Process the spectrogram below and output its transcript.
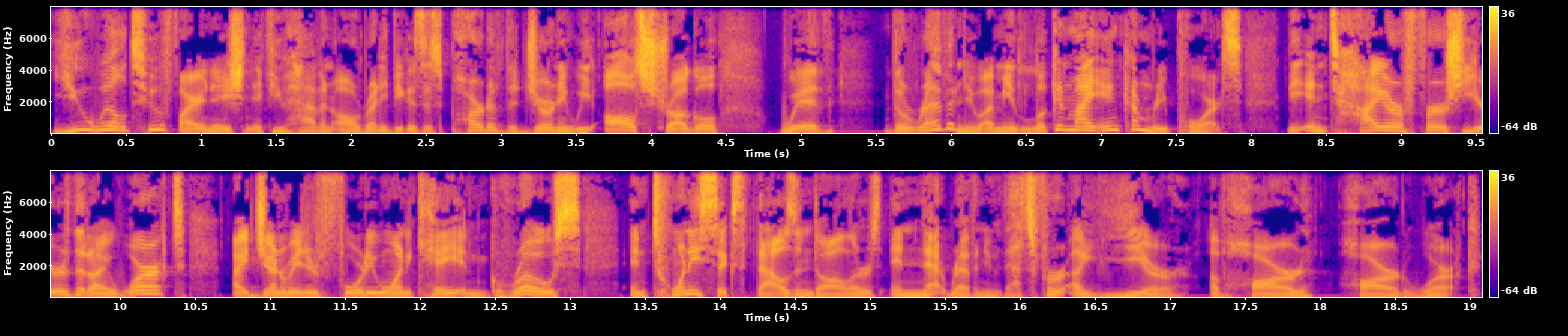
You will too, Fire Nation, if you haven't already, because it's part of the journey. We all struggle with the revenue. I mean, look at my income reports. The entire first year that I worked, I generated 41K in gross and $26,000 in net revenue. That's for a year of hard, hard work.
